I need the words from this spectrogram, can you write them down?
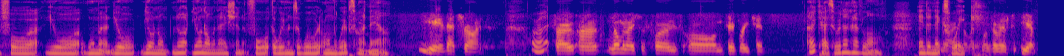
for your woman, your your nom- not your nomination for the Women's Award on the website now. Yeah, that's right. All right. So uh, nominations close on February 10th. Okay, so we don't have long. End of next no, week. Not much longer left. Yep.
